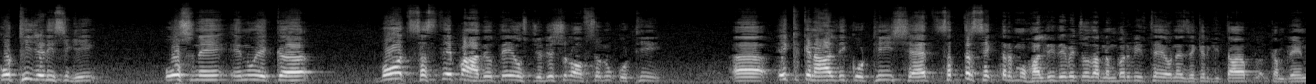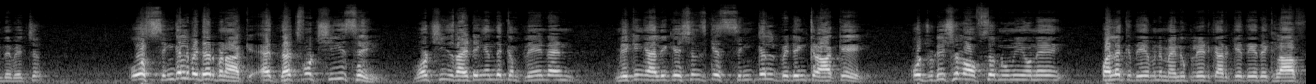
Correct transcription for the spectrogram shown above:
ਕੋਠੀ ਜਿਹੜੀ ਸੀਗੀ ਉਸ ਨੇ ਇਹਨੂੰ ਇੱਕ ਬਹੁਤ ਸਸਤੇ ਭਾਅ ਦੇ ਉੱਤੇ ਉਸ ਜੁਡੀਸ਼ੀਅਲ ਆਫਸਰ ਨੂੰ ਕੋਠੀ ਇੱਕ ਕਨਾਲ ਦੀ ਕੋਠੀ, ਸ਼ਾਇਦ 70 ਸੈਕਟਰ ਮੋਹਾਲੀ ਦੇ ਵਿੱਚ, ਉਹਦਾ ਨੰਬਰ ਵੀ ਇੱਥੇ ਉਹਨੇ ਜ਼ਿਕਰ ਕੀਤਾ ਕੰਪਲੇਂਟ ਦੇ ਵਿੱਚ। ਉਹ ਸਿੰਗਲ ਬਿਡਰ ਬਣਾ ਕੇ that's what she is saying what she is writing in the complaint and making allegations ਕਿ ਸਿੰਗਲ ਬਿਡਿੰਗ ਕਰਾ ਕੇ, ਉਹ ਜੁਡੀਸ਼ੀਅਲ ਆਫਸਰ ਨੂੰ ਵੀ ਉਹਨੇ ਪਲਕ ਦੇਵ ਨੇ ਮੈਨੂਪੂਲੇਟ ਕਰਕੇ ਤੇ ਇਹਦੇ ਖਿਲਾਫ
